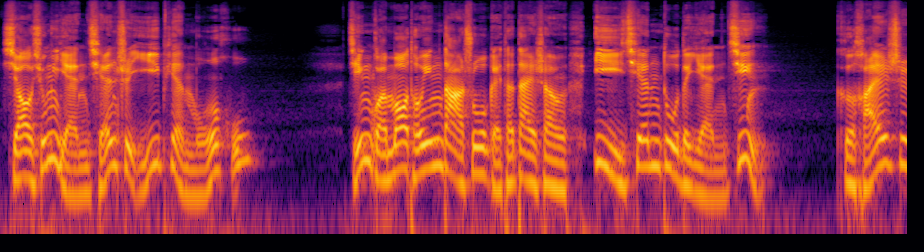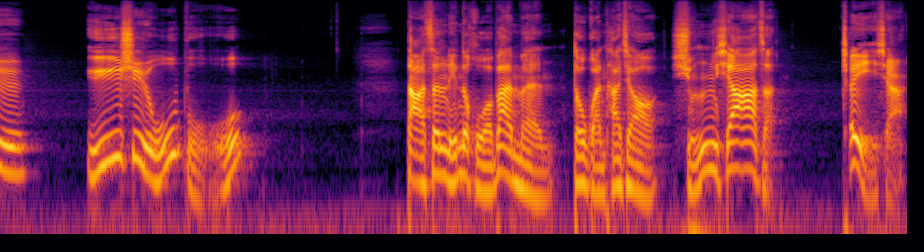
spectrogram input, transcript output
小熊眼前是一片模糊。尽管猫头鹰大叔给他戴上一千度的眼镜，可还是于事无补。大森林的伙伴们都管他叫熊瞎子。这一下，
